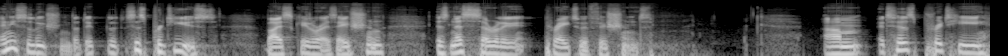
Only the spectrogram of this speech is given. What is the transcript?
any solution that, it, that is produced by scalarization is necessarily Pareto efficient. Um, it is pretty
